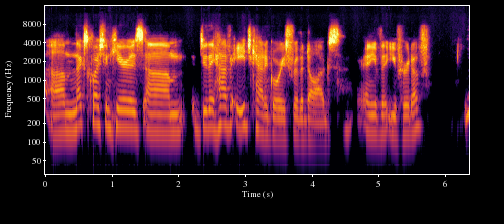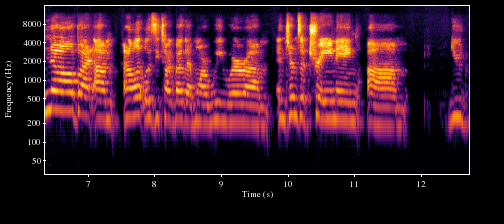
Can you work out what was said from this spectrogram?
Um, next question here is: um, Do they have age categories for the dogs? Any of that you've heard of? No, but um, and I'll let Lizzie talk about that more. We were um, in terms of training. Um, you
